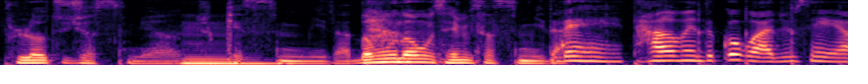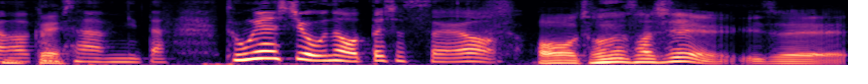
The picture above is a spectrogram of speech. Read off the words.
불러주셨으면 음. 좋겠습니다. 너무너무 재밌었습니다. 네, 다음에도 꼭 와주세요. 네. 감사합니다. 동현 씨 오늘 어떠셨어요? 어 저는 사실 이제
